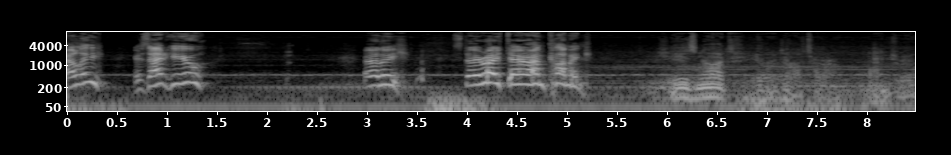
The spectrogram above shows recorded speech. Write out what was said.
Ellie, is that you? Ellie, stay right there. I'm coming. She is not your daughter, Andrew.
